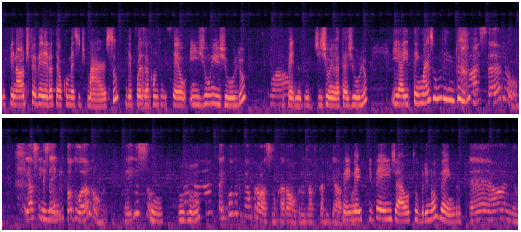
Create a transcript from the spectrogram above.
no final de fevereiro até o começo de março. Depois Certo. aconteceu em junho e julho, Uau. o período de junho até julho. E aí tem mais um vindo. Ai, sério? E assim, Sim. sempre, todo ano? É isso? Sim. Uhum. E quando que vem o próximo, Carol, para eu já ficar ligada? Vem agora? mês que vem já, outubro e novembro. É, ai meu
